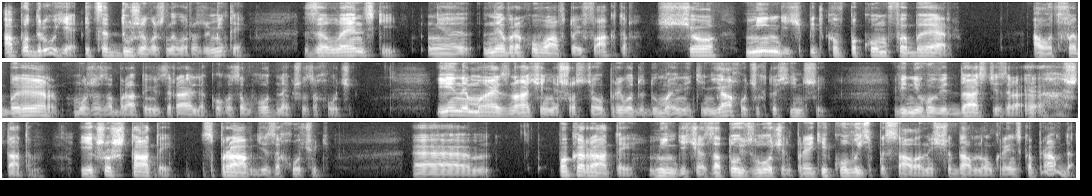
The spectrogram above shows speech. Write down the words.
А по-друге, і це дуже важливо розуміти, Зеленський е, не врахував той фактор, що Міндіч під ковпаком ФБР. А от ФБР може забрати у Ізраїля кого завгодно, якщо захоче. І не має значення, що з цього приводу думає Нетіньяху чи хтось інший. Він його віддасть е, Штатам. І якщо Штати справді захочуть е, покарати Міндіча за той злочин, про який колись писала нещодавно Українська Правда,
